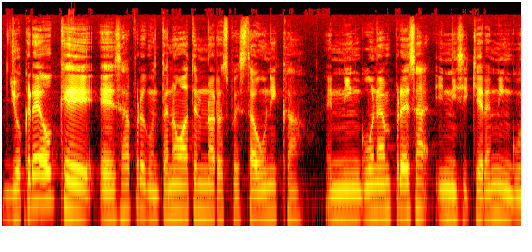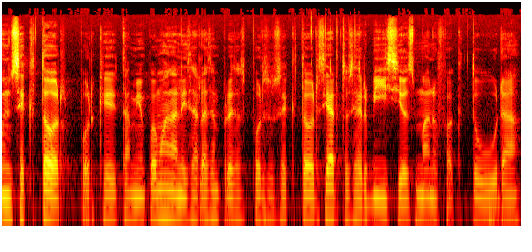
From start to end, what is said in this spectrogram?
yo creo que esa pregunta no va a tener una respuesta única en ninguna empresa y ni siquiera en ningún sector, porque también podemos analizar las empresas por su sector, ¿cierto? Servicios, manufactura,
